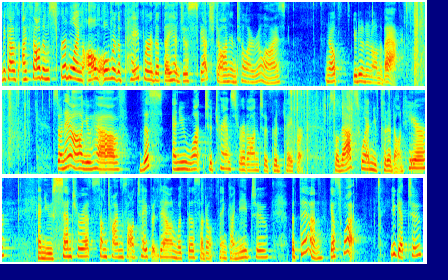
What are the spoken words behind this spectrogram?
because I saw them scribbling all over the paper that they had just sketched on until I realized, nope, you're doing it on the back. So now you have this and you want to transfer it onto good paper. So that's when you put it on here and you center it. Sometimes I'll tape it down with this. I don't think I need to. But then, guess what? You get to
